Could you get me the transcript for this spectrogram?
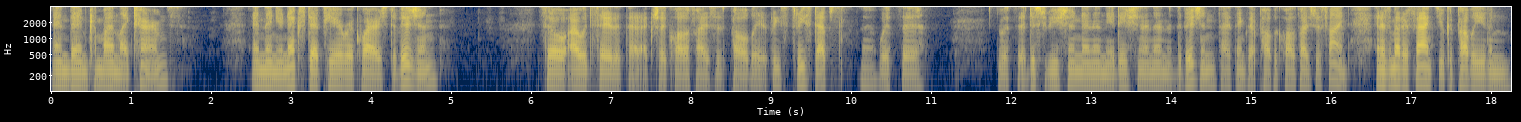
and then combine like terms. And then your next step here requires division. So I would say that that actually qualifies as probably at least three steps uh, with the with the distribution and then the addition and then the division. I think that probably qualifies just fine. And as a matter of fact, you could probably even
